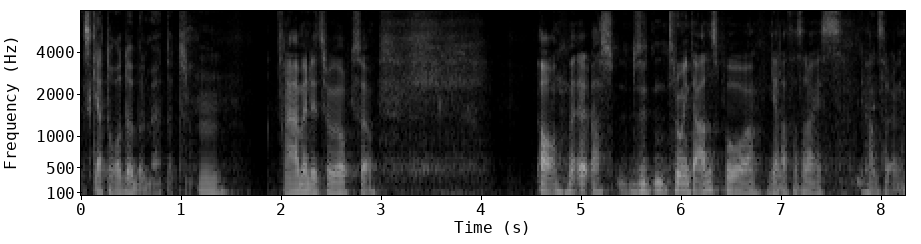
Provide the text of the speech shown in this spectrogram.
ska ta dubbelmötet. Mm. Ja, men det tror jag också. Ja, alltså, du tror inte alls på Galatasarays chanser?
